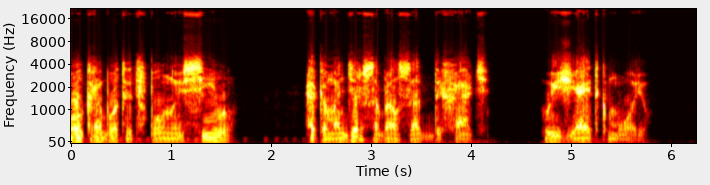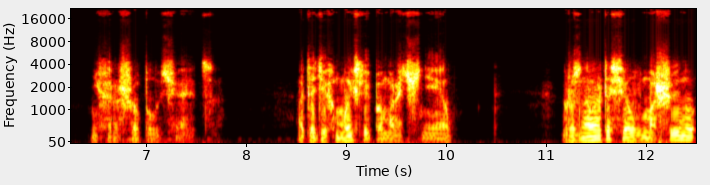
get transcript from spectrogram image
Полк работает в полную силу, а командир собрался отдыхать, уезжает к морю. Нехорошо получается. От этих мыслей помрачнел. Грузновато сел в машину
